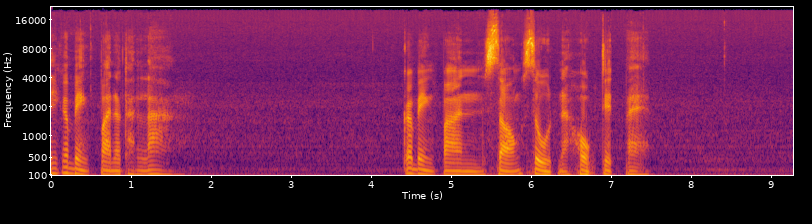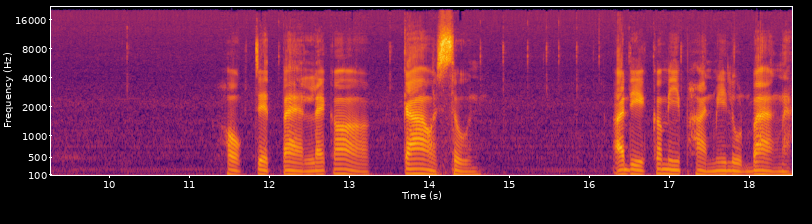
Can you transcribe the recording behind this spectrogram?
นี้ก็แบ่งปันเอาทันล่าง ก็แบ่งปัน2สูตรนะ6 7 8 หกเจ็ดแปดและก็เก้าศูนย์อดีตก็มีผ่านมีหลุดบ้างนะ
